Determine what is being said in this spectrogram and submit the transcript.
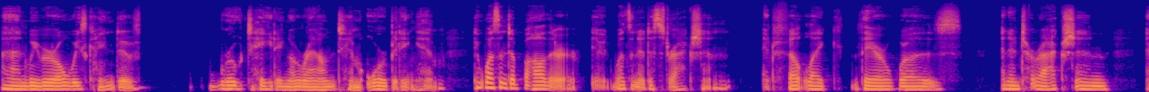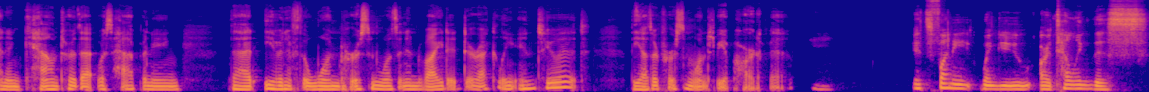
And we were always kind of rotating around him, orbiting him. It wasn't a bother, it wasn't a distraction. It felt like there was an interaction, an encounter that was happening that even if the one person wasn't invited directly into it, the other person wanted to be a part of it. Mm. It's funny when you are telling this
